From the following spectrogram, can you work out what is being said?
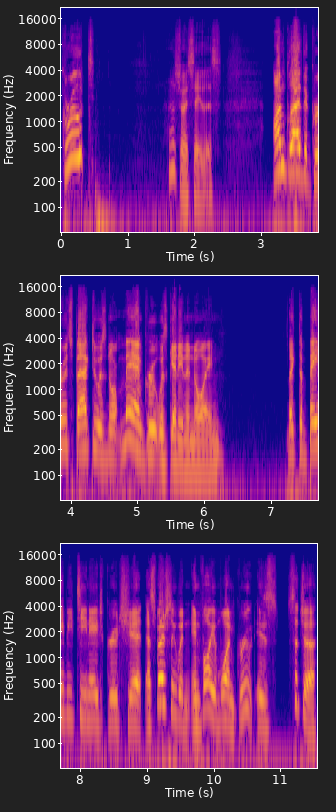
Groot. How should I say this? I'm glad that Groot's back to his normal. Man, Groot was getting annoying. Like the baby teenage Groot shit, especially when in Volume One, Groot is such a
